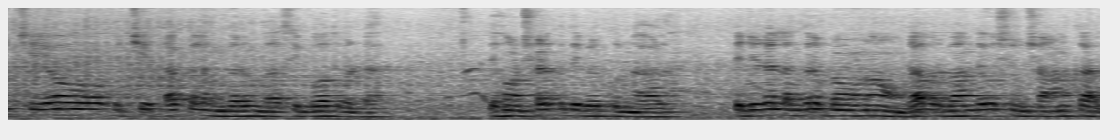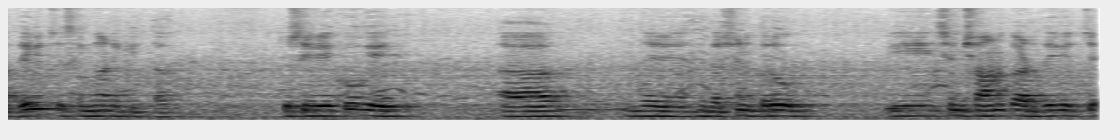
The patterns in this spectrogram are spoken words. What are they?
ਪਿੱਛੇ ਉਹ ਪਿੱਛੇ ਤੱਕ ਲੰਗਰ ਹੁੰਦਾ ਸੀ, ਬਹੁਤ ਵੱਡਾ। ਤੇ ਹੁਣ ਸੜਕ ਦੇ ਬਿਲਕੁਲ ਨਾਲ। ਤੇ ਜਿਹੜਾ ਲੰਗਰ ਬਣਾਉਣਾ ਹੁੰਦਾ ਪ੍ਰਬੰਧ ਹੈ ਉਹ ਸ਼ਮਸ਼ਾਨ ਘਰ ਦੇ ਵਿੱਚ ਸਿੰਘਾਂ ਨੇ ਕੀਤਾ। ਤੁਸੀਂ ਵੇਖੋਗੇ, ਆ ਦਰਸ਼ਨ ਕਰੋ। ਵੀ ਸ਼ਮਸ਼ਾਨ ਘਾਟ ਦੇ ਵਿੱਚ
